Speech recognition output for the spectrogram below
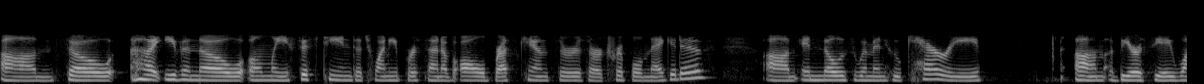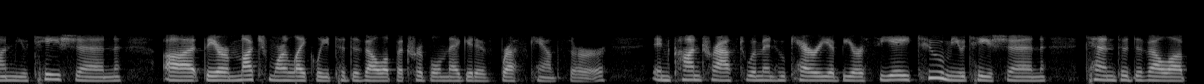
Um, so, even though only 15 to 20 percent of all breast cancers are triple negative, um, in those women who carry um, a BRCA1 mutation, uh, they are much more likely to develop a triple negative breast cancer. In contrast, women who carry a BRCA2 mutation tend to develop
